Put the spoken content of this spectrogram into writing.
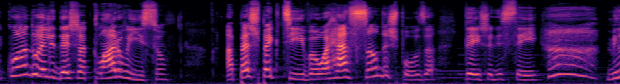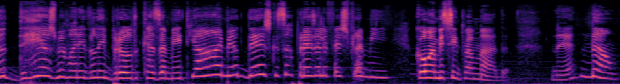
E quando ele deixa claro isso, a perspectiva ou a reação da esposa deixa de ser: ah, meu Deus, meu marido lembrou do casamento e ai, meu Deus, que surpresa ele fez para mim. Como eu me sinto amada, né? Não.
